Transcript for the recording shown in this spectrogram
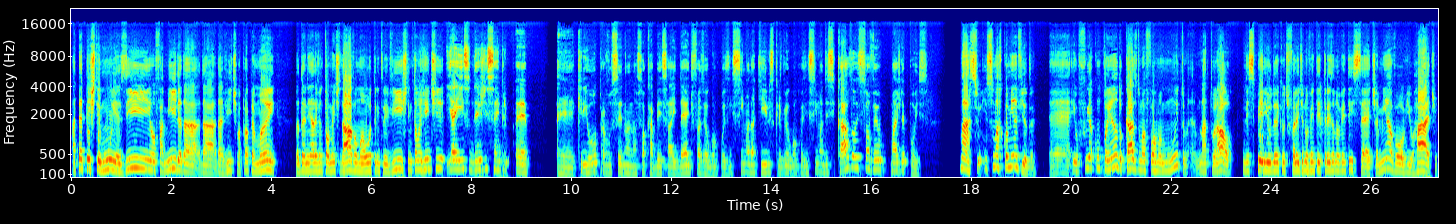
até testemunhas iam, a família da, da, da vítima, a própria mãe da Daniela eventualmente dava uma outra entrevista. Então a gente. E aí, isso desde sempre é, é, criou para você na, na, sua cabeça a ideia de fazer alguma coisa em cima daquilo, escrever alguma coisa em cima desse caso, ou isso só veio mais depois? Márcio, isso marcou minha vida. É, eu fui acompanhando o caso de uma forma muito natural nesse período que eu te falei de 93 a 97. A minha avó ouvia o rádio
